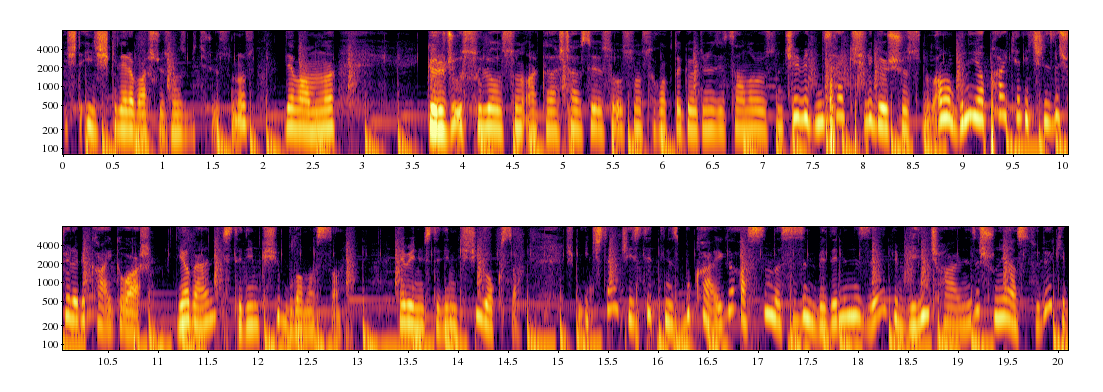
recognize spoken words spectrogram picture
işte ilişkilere başlıyorsunuz, bitiriyorsunuz. Devamlı görücü usulü olsun, arkadaş tavsiyesi olsun, sokakta gördüğünüz insanlar olsun, çevirdiğiniz her kişiyle görüşüyorsunuz. Ama bunu yaparken içinizde şöyle bir kaygı var. Ya ben istediğim kişiyi bulamazsam? Ya benim istediğim kişi yoksa? Şimdi içten içe hissettiğiniz bu kaygı aslında sizin bedeninize ve bilinç halinize şunu yansıtıyor ki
